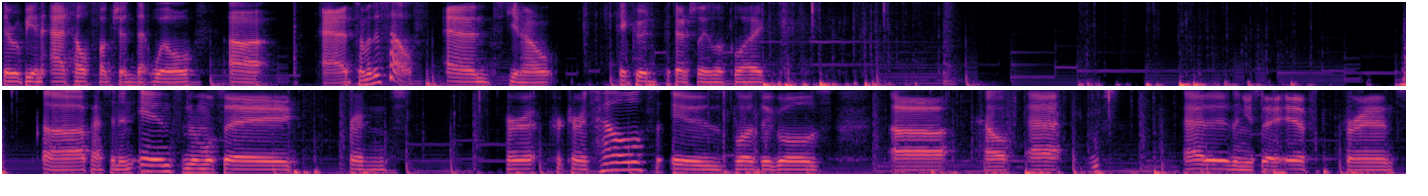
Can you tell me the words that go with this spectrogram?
there will be an add health function that will uh, add some of this health. And, you know, it could potentially look like uh, pass in an int, and then we'll say current current health is plus equals uh, health at oops added. Then you say if current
